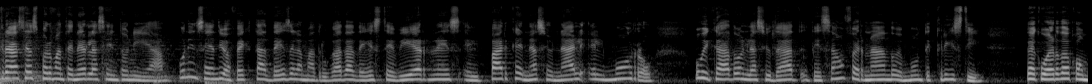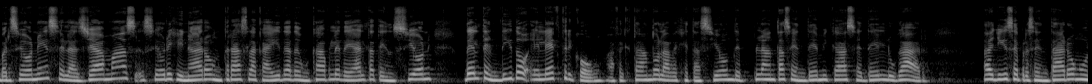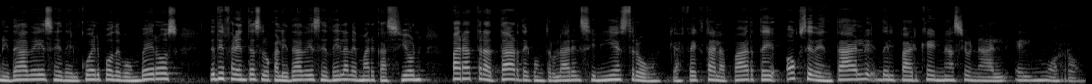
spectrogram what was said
Gracias por mantener la sintonía. Un incendio afecta desde la madrugada de este viernes el Parque Nacional El Morro, ubicado en la ciudad de San Fernando en Montecristi. De acuerdo con versiones, las llamas se originaron tras la caída de un cable de alta tensión del tendido eléctrico, afectando la vegetación de plantas endémicas del lugar. Allí se presentaron unidades eh, del cuerpo de bomberos de diferentes localidades de la demarcación para tratar de controlar el siniestro que afecta a la parte occidental del Parque Nacional El Morro.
